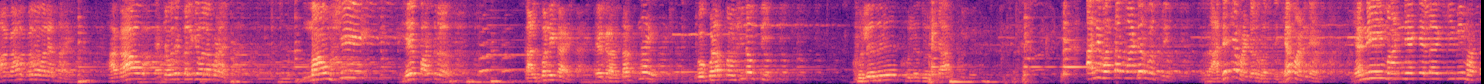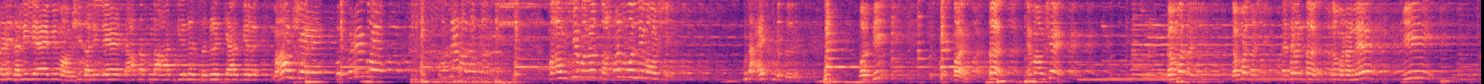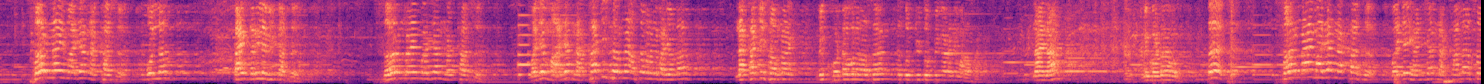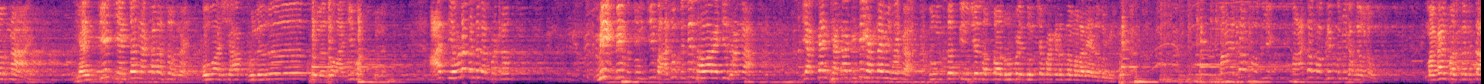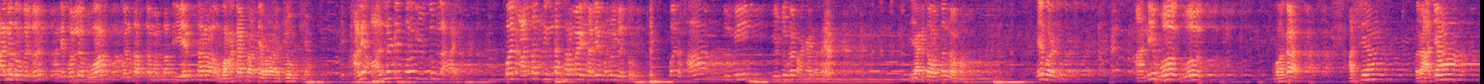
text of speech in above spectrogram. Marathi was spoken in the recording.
हा गाव करवाल्याचा आहे. हा गाव याच्यामध्ये कलगेवाला पण आहे. मावशी हे पात्र काल्पनिक आहे. हे ग्रंथात नाही. गोकुळात मावशी नव्हती. खुले रे खुले दुर्शा आले म्हणतात मांडीवर बसले. राधेच्या मांडवर बसले. हे मान्य आहे. यांनी मान्य केलं की मी म्हातारी झालेली आहे मी मावशी झालेली आहे. दात आपला आत गेलं सगळे कॅच गेलं. मावशे कोकडे गो. मावशी म्हणून स्वतःच बोलली मावशी. कुठं आहेत कुठं तर वरती? बर तर हे मावशे गमत अशी गमत अशी. त्याच्यानंतर ते म्हणाले की सर नाही माझ्या नखास बोललं. काय करील विकास सर नाही माझ्या नखास म्हणजे माझ्या नखाची सर नाही असं म्हणायला पाहिजे होता. नखाची सर नाही. मी खोटं बोलत असेल तर तुमची टोपी काढाने मला सांगा. नाही ना? मी खोटं नाही बोलत. तर सर नाही माझ्या नखास म्हणजे ह्यांच्या नखाला सर नाही. ह्यांचीच यांच्या नखाला सर नाही. गोवा शाप फुलं खुलर अजिबात खुलर आज एवढं कसं काय पटलं मी मी तुमची बाजू किती सवारायची सांगा? एकट्यान ठेका किती घेतला मी सांगा? तुमचं तीनशे सत्तावन्न रुपये तुमच्या पाकिटातलं मला द्यायचं तुम्ही. माझं पब्लिक माझं पब्लिक तुम्ही घालवलं. मगाचपासून तिथं आलं दोघं जण. आणि बोलले बुवा म्हणतात तर म्हणतात एक तर वाघाचा तेवढा जोक घ्या. आणि ऑलरेडी तो युट्यूबला आहे. पण आता तीनदा फरमाईश आली म्हणून घेतो पण हा तुम्ही युट्यूबला टाकायचा नाही एकदा होतं नामा हे बरं आणि वग वग वाघा अशा राजा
